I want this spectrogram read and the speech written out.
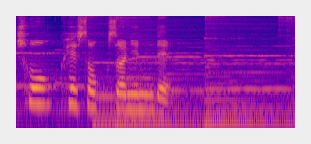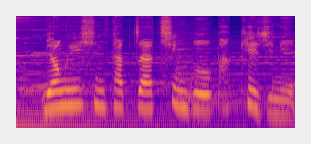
초쾌속선인데 명의 신탁자 친구 박혜진이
